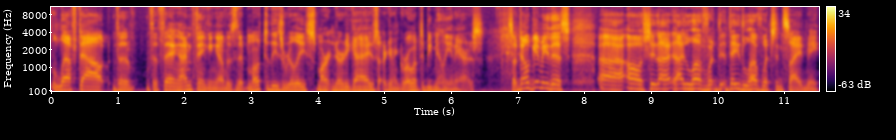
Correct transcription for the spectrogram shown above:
left out the the thing I'm thinking of is that most of these really smart nerdy guys are going to grow up to be millionaires. So don't give me this. Uh, oh, see, I, I love what they love. What's inside me.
